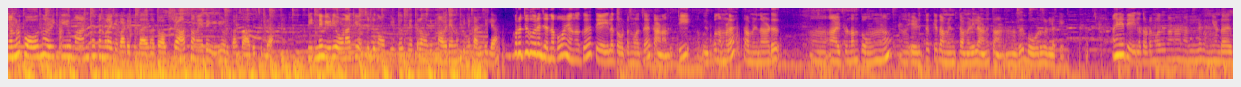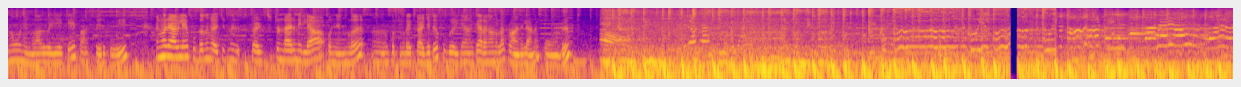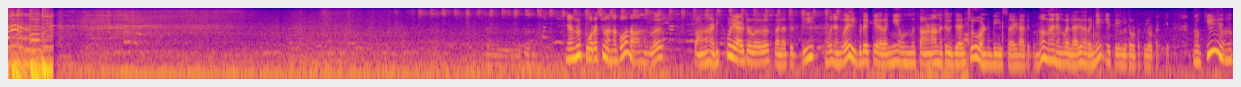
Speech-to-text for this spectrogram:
ഞങ്ങൾ പോകുന്ന വഴിക്ക് മാൻകൂട്ടങ്ങളെയൊക്കെ കണ്ടിട്ടുണ്ടായിരുന്നു കേട്ടോ. പക്ഷെ ആ സമയത്ത് വീഡിയോ എടുക്കാൻ സാധിച്ചില്ല. പിന്നെ വീഡിയോ ഓണാക്കി വെച്ചിട്ട് നോക്കിയിട്ട് എത്ര നോക്കിയിട്ടും അവരെയൊന്നും പിന്നെ കണ്ടില്ല. കുറച്ച് ദൂരം ചെന്നപ്പോൾ ഞങ്ങൾക്ക് തേയില തോട്ടങ്ങളൊക്കെ കാണാൻ പറ്റി. അപ്പോൾ ഇപ്പോൾ നമ്മൾ തമിഴ്നാട് ആയിട്ടുണ്ടെന്ന് തോന്നുന്നു. എഴുത്തൊക്കെ തമിഴ് തമിഴിലാണ് കാണുന്നത് ബോർഡുകളിലൊക്കെ. അങ്ങനെ തേയില തേയിലത്തോട്ടങ്ങളൊക്കെ കാണാൻ നല്ല ഭംഗിയുണ്ടായിരുന്നു. ഞങ്ങൾ അതുവഴിയൊക്കെ പാസ് ചെയ്ത് പോയി. ഞങ്ങൾ രാവിലെ ഫുഡൊന്നും കഴിച്ചിട്ട് കഴിച്ചിട്ടുണ്ടായിരുന്നില്ല. അപ്പോൾ ഞങ്ങൾ കുറച്ചും കൂടെ കഴിച്ചിട്ട് ഫുഡ് കഴിക്കാനൊക്കെ ഇറങ്ങാമെന്നുള്ള പ്ലാനിലാണ് പോകുന്നത് ഞങ്ങൾ കുറച്ച് വന്നപ്പോൾ നമ്മൾ കാണാൻ അടിപൊളിയായിട്ടുള്ള സ്ഥലത്തെത്തി. അപ്പോൾ ഞങ്ങൾ ഇവിടെയൊക്കെ ഇറങ്ങി ഒന്ന് കാണാമെന്നൊക്കെ വിചാരിച്ചു വണ്ടി സൈഡാക്കി തന്നു അങ്ങനെ ഞങ്ങൾ എല്ലാവരും ഇറങ്ങി ഈ തേയിലത്തോട്ടത്തിലോട്ടൊക്കെ നോക്കി.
